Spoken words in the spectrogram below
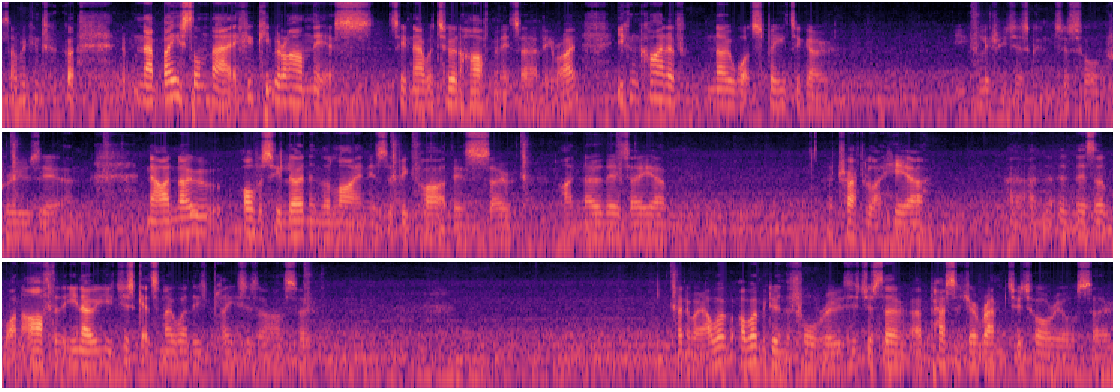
So we can now based on that, if you keep your eye on this, see now we're two and a half minutes early, right? You can kind of know what speed to go. You can literally just can just sort of cruise it. And now I know, obviously, learning the line is a big part of this. So I know there's a um, a traffic light here, and there's a one after. That. You know, you just get to know where these places are. So. Anyway, I won't, I won't be doing the full route. It's just a, a passenger ramp tutorial. So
